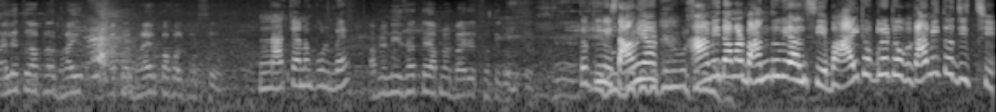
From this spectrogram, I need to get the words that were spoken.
তাহলে তো আপনার ভাই আপনার ভাইয়ের কপাল পড়ছে। না কেন পড়বে? আপনি নিজ হাতে আপনার বাইরের ক্ষতি করছেন। তো কি হয়েছে? আমি আমি তো আমার বান্ধবী আনছি। ভাই ঠকলে ঠকুক আমি তো জিতছি।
